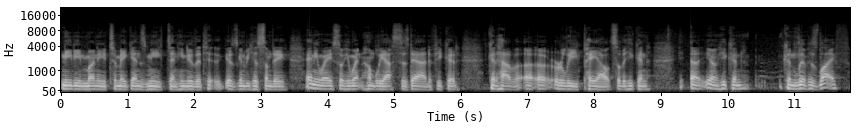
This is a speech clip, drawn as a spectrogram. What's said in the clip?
needing money to make ends meet, and he knew that it was going to be his someday anyway. So he went and humbly asked his dad if he could could have a, a early payout so that he can, uh, you know, he can can live his life.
